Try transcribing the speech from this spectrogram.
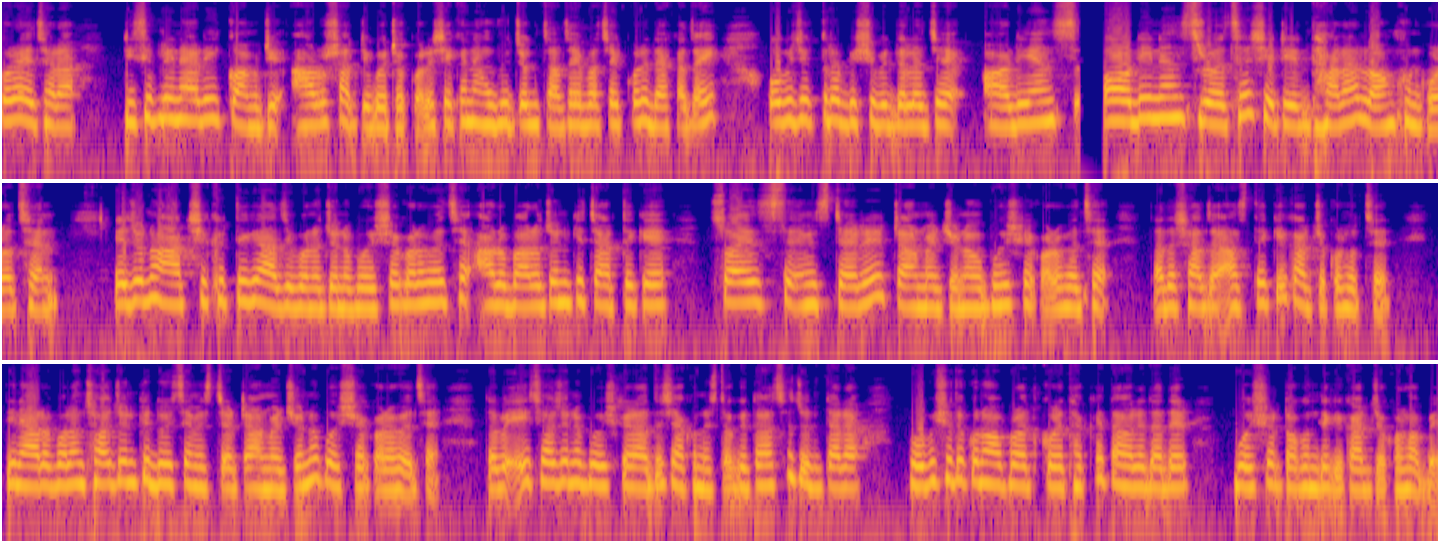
করে। এছাড়া ডিসিপ্লিনারি কমিটি আরও সাতটি বৈঠক করে। সেখানে অভিযোগ যাচাই বাছাই করে দেখা যায়, অভিযুক্তরা বিশ্ববিদ্যালয়ের যে অডিয়েন্স অর্ডিন্যান্স রয়েছে, সেটির ধারা লঙ্ঘন করেছেন। এজন্য আট শিক্ষার্থীকে আজীবনের জন্য বহিষ্কার করা হয়েছে। আরও বারো জনকে চার থেকে ছয় সেমিস্টারে টার্মের জন্য বহিষ্কার করা হয়েছে। তাদের সাজা আজ থেকে কার্যকর হচ্ছে। তিনি আরও বলেন, ছয় জনকে দুই সেমিস্টার টার্মের জন্য বহিষ্কার করা হয়েছে। তবে এই ছয় জনের বহিষ্কার আদেশ এখন স্থগিত আছে। যদি তারা ভবিষ্যতে কোনো অপরাধ করে থাকে, তাহলে তাদের বহিষ্কার তখন থেকে কার্যকর হবে।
